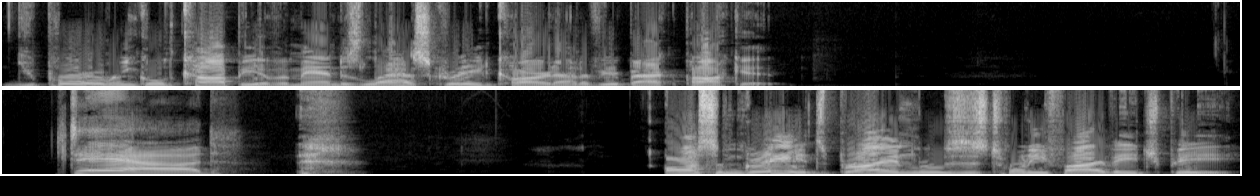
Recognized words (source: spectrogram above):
You pull a wrinkled copy of Amanda's last grade card out of your back pocket. Dad. awesome grades. Brian loses 25 HP.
